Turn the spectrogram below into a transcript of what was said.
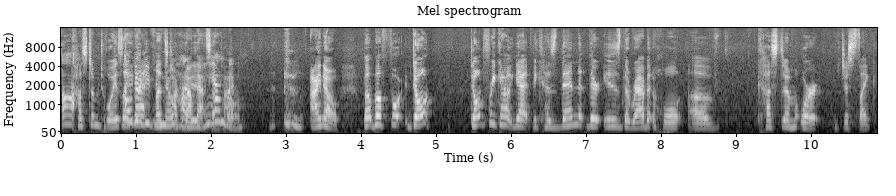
Uh, custom toys like that let's talk about that handle. sometime i know but before don't don't freak out yet because then there is the rabbit hole of custom or just like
